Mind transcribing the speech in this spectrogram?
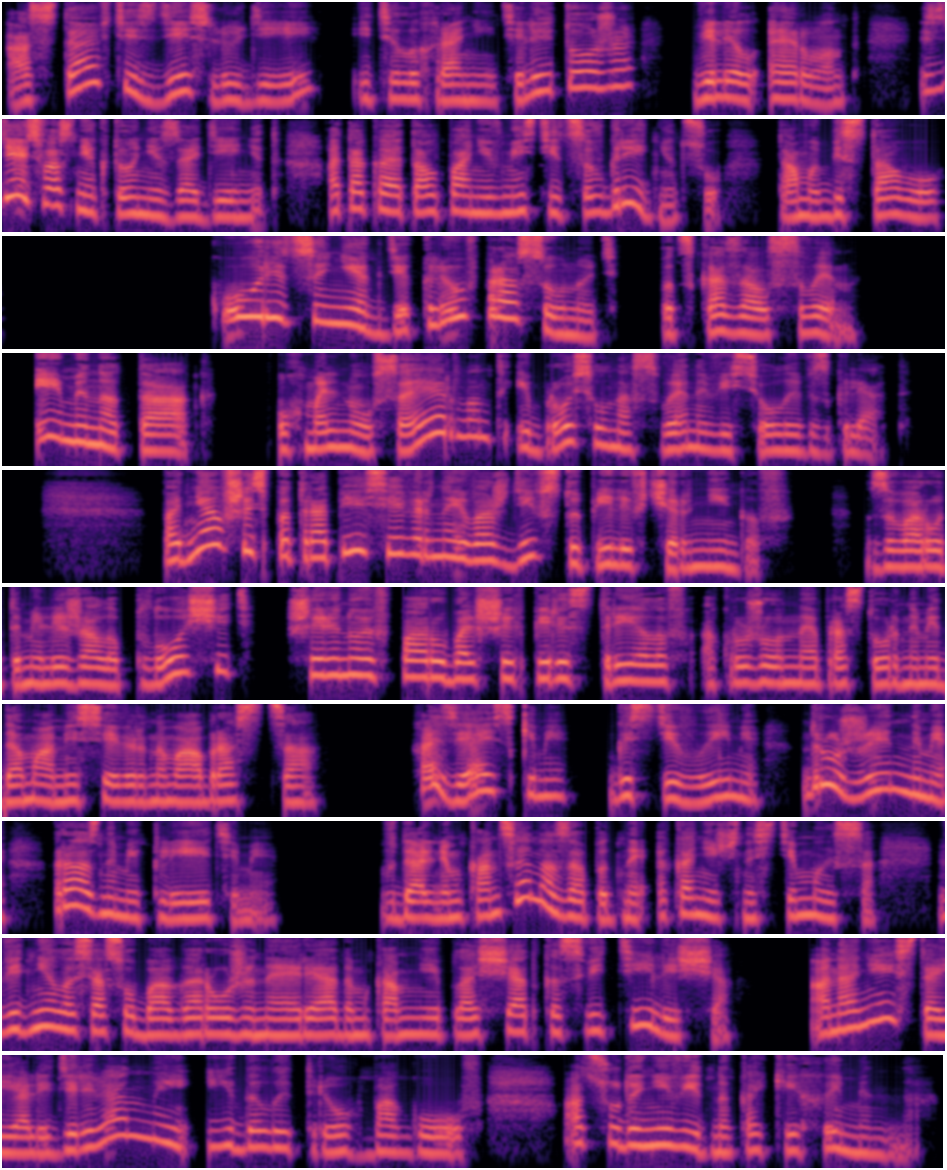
«Оставьте здесь людей и телохранителей тоже», — велел Эрланд. «Здесь вас никто не заденет, а такая толпа не вместится в гридницу, там и без того». «Курице негде клюв просунуть», — подсказал Свен. «Именно так», — ухмыльнулся Эрланд и бросил на Свена веселый взгляд. Поднявшись по тропе, северные вожди вступили в Чернигов. За воротами лежала площадь, шириной в пару больших перестрелов, окруженная просторными домами северного образца, хозяйскими, гостевыми, дружинными, разными клетями. В дальнем конце, на западной оконечности мыса, виднелась особо огороженная рядом камней площадка святилища, а на ней стояли деревянные идолы трех богов. Отсюда не видно, каких именно.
